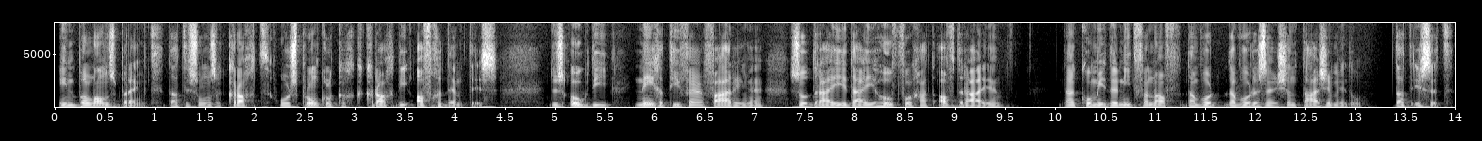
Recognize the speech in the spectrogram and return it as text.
in balans brengt. Dat is onze kracht, oorspronkelijke kracht die afgedempt is. Dus ook die negatieve ervaringen, zodra je daar je hoofd voor gaat afdraaien, dan kom je er niet vanaf. Dan, wordt, dan worden ze een chantagemiddel. Dat is het.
